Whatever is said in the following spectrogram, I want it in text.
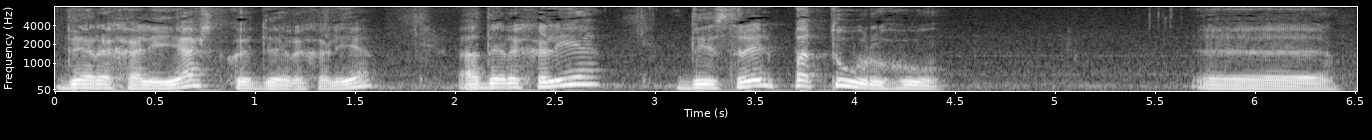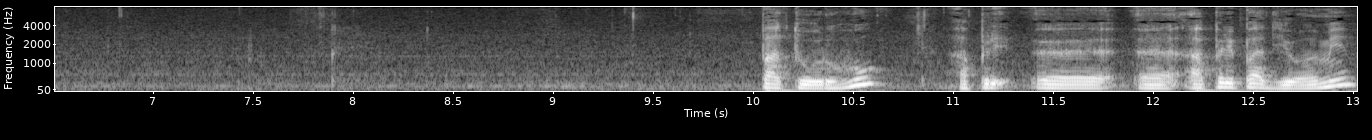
Дерахалия, что такое Дерахалия? А Дерахалия – Деисраэль Патургу. Э, Патургу, а при, э, э, а при подъеме,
